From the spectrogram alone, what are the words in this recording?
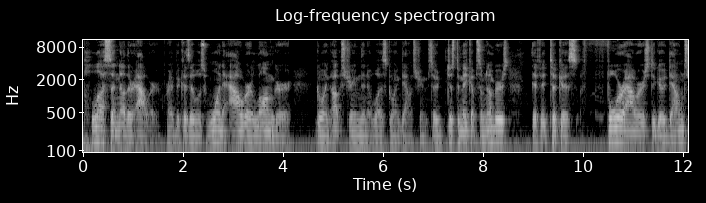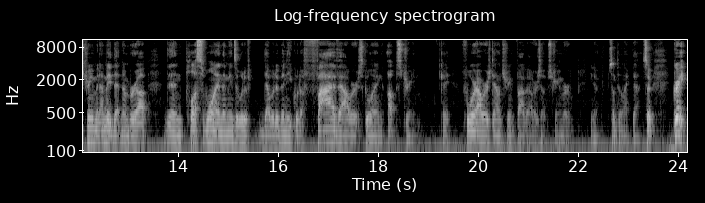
plus another hour, right? Because it was one hour longer going upstream than it was going downstream. So just to make up some numbers, if it took us four hours to go downstream, and I made that number up, then plus one, that means it would have that would have been equal to five hours going upstream. Okay, four hours downstream, five hours upstream, or you know something like that. So great,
